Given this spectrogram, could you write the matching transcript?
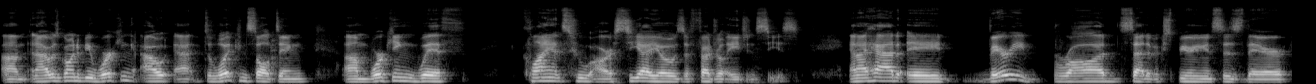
Um, and I was going to be working out at Deloitte Consulting, um, working with clients who are CIOs of federal agencies. And I had a very broad set of experiences there,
